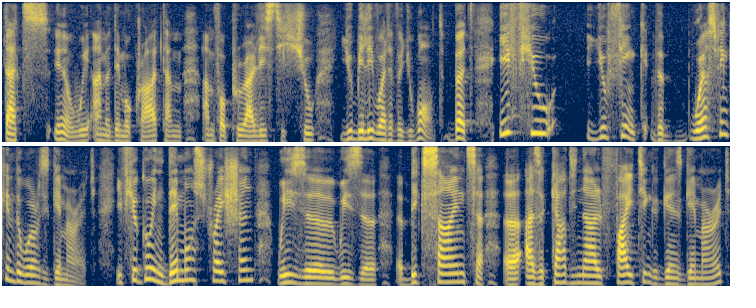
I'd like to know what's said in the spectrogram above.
That's, you know, we, I'm a Democrat, I'm, I'm for pluralist issue. You believe whatever you want. But if you you think the worst thing in the world is gay marriage. If you go in demonstration with uh, with uh, big signs uh, as a cardinal fighting against gay marriage,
